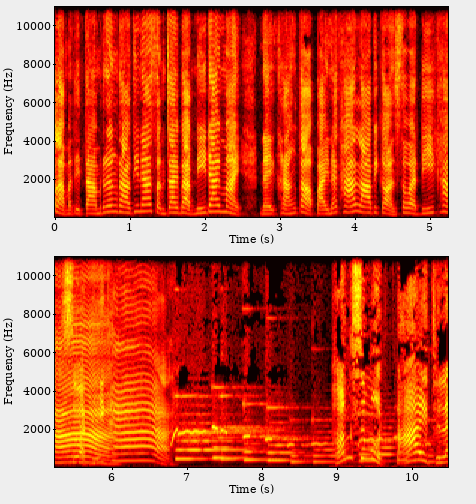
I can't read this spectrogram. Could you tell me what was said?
กลับมาติดตามเรื่องราวที่น่าสนใจแบบนี้ได้ใหม่ ในครั้งต่อไปนะคะ ลาไปก่อนสวัสดีค่ะ สวัสดีค่ะห้ องสมุดใต้ทะเล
